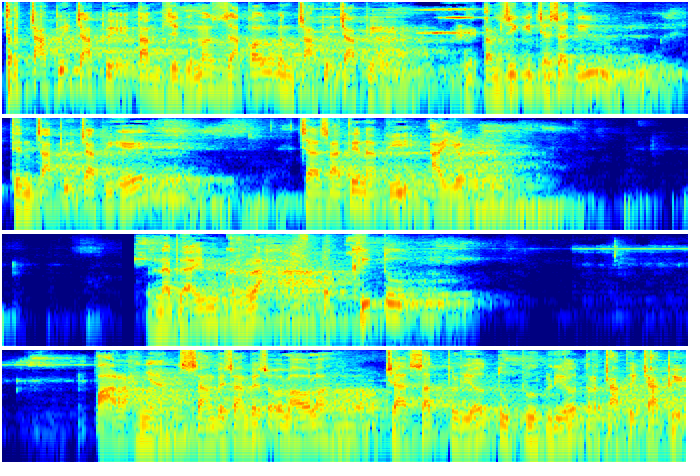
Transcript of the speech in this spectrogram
Tercabik-cabik tamzik mazzaqal mencabik-cabik tamziki jasadi den cabik-cabike jasade Nabi Ayub Nabi Ayub gerah begitu parahnya sampai-sampai seolah-olah jasad beliau, tubuh beliau tercabik-cabik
